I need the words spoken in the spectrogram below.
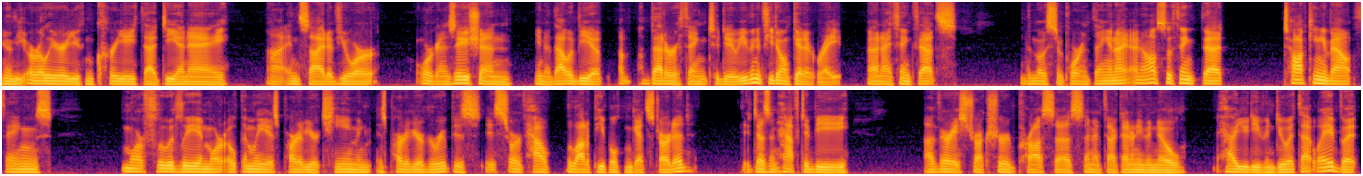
you know, the earlier you can create that DNA uh, inside of your organization, you know, that would be a, a, better thing to do, even if you don't get it right. And I think that's the most important thing. And I, and I also think that talking about things more fluidly and more openly as part of your team and as part of your group is is sort of how a lot of people can get started. It doesn't have to be a very structured process. And in fact, I don't even know how you'd even do it that way. But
